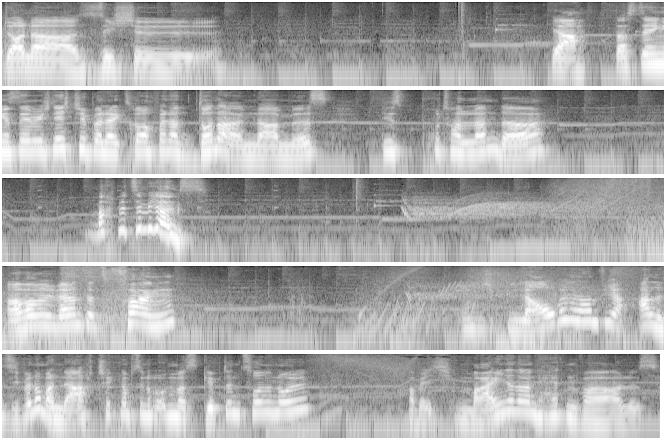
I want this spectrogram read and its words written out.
Donnersichel. Ja, das Ding ist nämlich nicht Typ Elektro, auch wenn er Donner im Namen ist. Dieses Brutalanda macht mir ziemlich Angst. Aber wir werden es jetzt fangen. Und ich glaube, dann haben wir alles. Ich will nochmal nachchecken, ob es noch irgendwas gibt in Zone 0. Aber ich meine, dann hätten wir alles.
